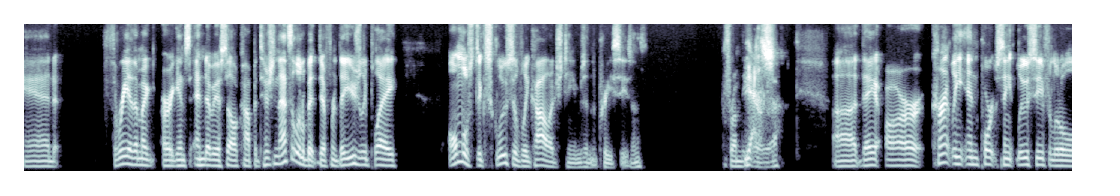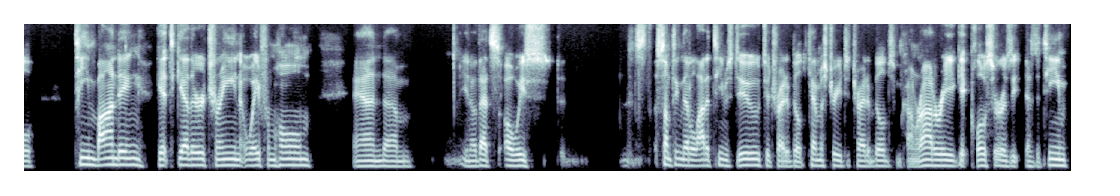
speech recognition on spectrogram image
and three of them are against NWSL competition. That's a little bit different. They usually play almost exclusively college teams in the preseason from the yes. area. Uh, they are currently in Port St. Lucie for a little team bonding, get together, train away from home, and um, you know that's always something that a lot of teams do to try to build chemistry, to try to build some camaraderie, get closer as a, as a team.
